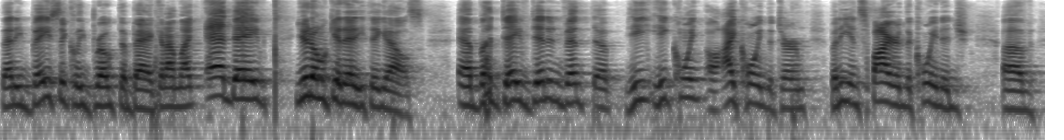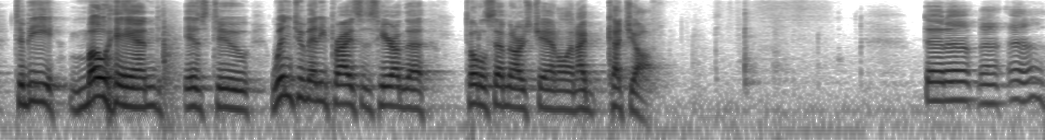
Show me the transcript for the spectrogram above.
that he basically broke the bank. And I'm like, eh, Dave, you don't get anything else. Uh, but Dave did invent the, he, he coined, oh, I coined the term, but he inspired the coinage of to be mohand is to win too many prizes here on the Total Seminars channel and I cut you off. Da -da -da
